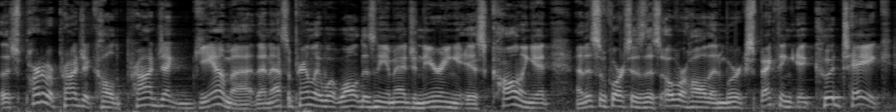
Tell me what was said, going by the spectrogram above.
it's part of a project called Project Gamma, and that's apparently what Walt Disney Imagineering is calling it. And this, of course, is this overhaul, and we're expecting it could take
